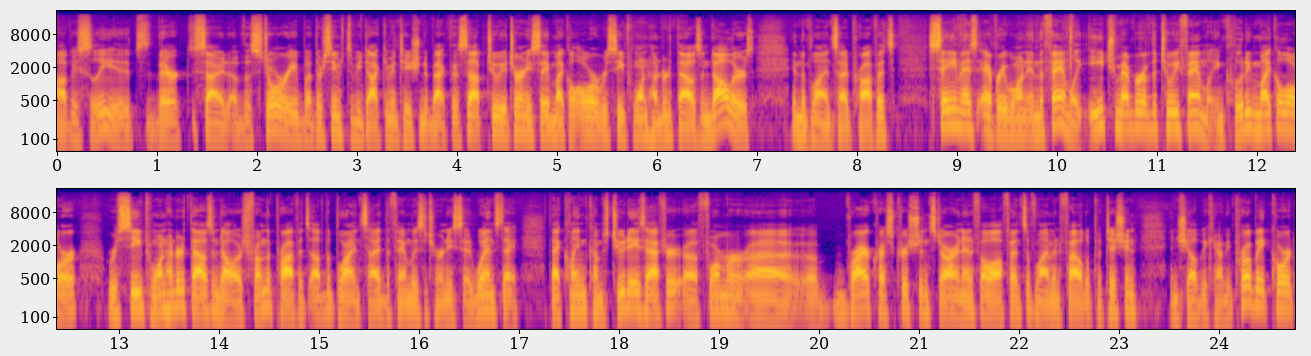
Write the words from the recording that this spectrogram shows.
Obviously, it's their side of the story, but there seems to be documentation to back this up. Two attorneys say Michael Oher received $100,000 in the blindside profits, same as everyone in the family. Each member of the Tuohy family, including Michael Oher, received $100,000 from the profits of the blindside, the family's attorney said Wednesday. That claim comes two days after a former uh, Briarcrest Christian star and NFL offensive lineman filed a petition in Shelby County Probate Court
